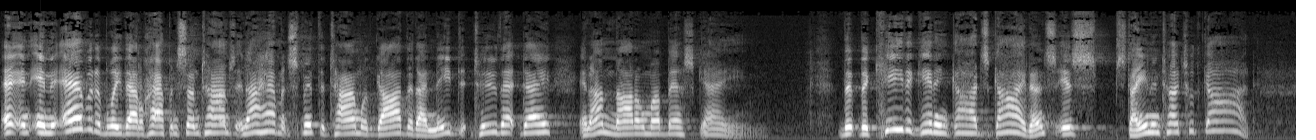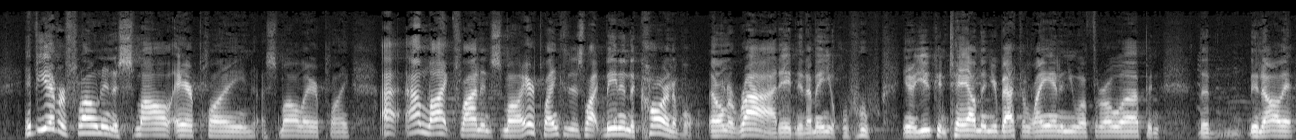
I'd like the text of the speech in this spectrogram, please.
And, and, inevitably that'll happen sometimes, and I haven't spent the time with God that I need to that day, and I'm not on my best game. The, the key to getting God's guidance is staying in touch with God. Have you ever flown in a small airplane? A small airplane. I, I like flying in a small airplane because it's like being in the carnival on a ride, isn't it? I mean, you, you know, you can tell, and then you're about to land, and you want to throw up, and the and all that.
